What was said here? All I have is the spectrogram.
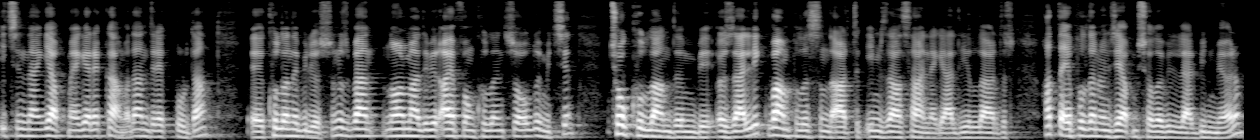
içinden yapmaya gerek kalmadan direkt buradan e, kullanabiliyorsunuz. Ben normalde bir iPhone kullanıcısı olduğum için çok kullandığım bir özellik. OnePlus'ın da artık imzası haline geldi yıllardır. Hatta Apple'dan önce yapmış olabilirler bilmiyorum.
